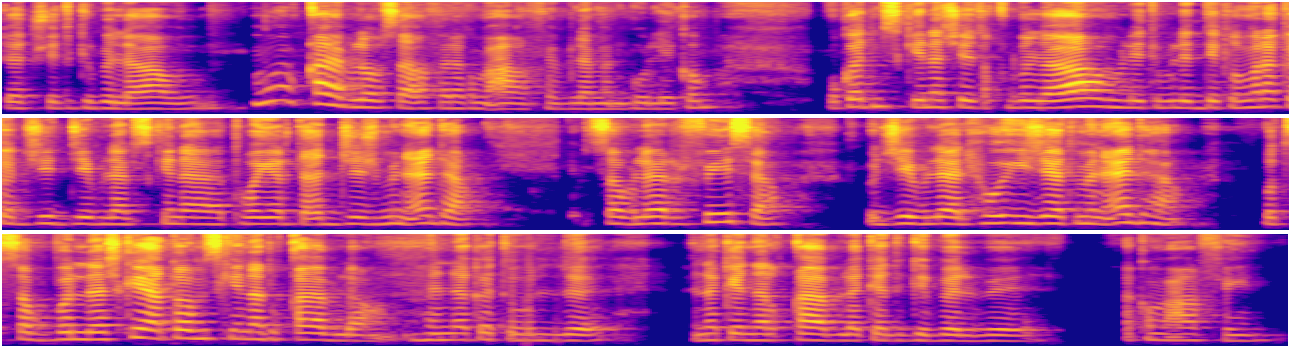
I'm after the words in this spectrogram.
كتمشي تقبلها ومقابلة وصافي راكم عارفين بلا ما نقول لكم. وكانت مسكينة شي تقبلها وملي تولد ديك المرأة كتجي تجيب لها مسكينة طوير تاع الدجاج من عندها. تصاوب لها الرفيسة وتجيب لها الحويجات من عندها. وتصب لها اش كيعطيو مسكينة القابلة؟ هنا كتولد هنا كاينة القابلة كتقبل راكم عارفين.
